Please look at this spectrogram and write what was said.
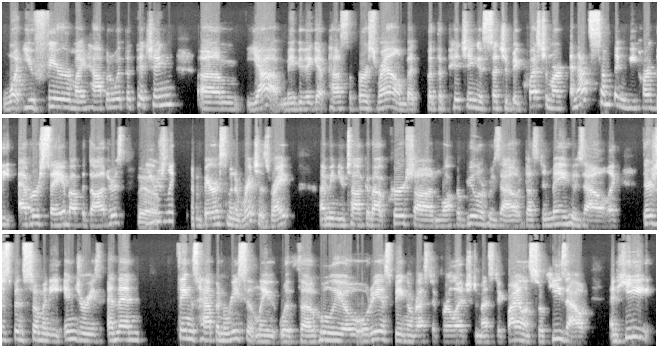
what you fear might happen with the pitching, um, yeah, maybe they get past the first round. But but the pitching is such a big question mark, and that's something we hardly ever say about the Dodgers. Yeah. Usually, embarrassment of riches, right? I mean, you talk about Kershaw and Walker Buehler, who's out, Dustin May, who's out. Like, there's just been so many injuries, and then things happened recently with uh, Julio Urias being arrested for alleged domestic violence, so he's out, and he.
